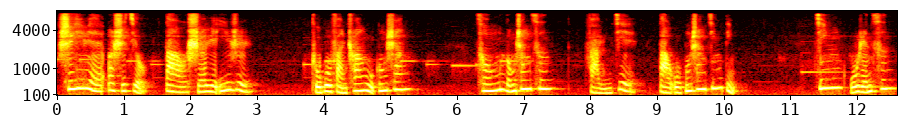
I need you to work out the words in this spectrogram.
十一月二十九到十二月一日，徒步反穿武功山，从龙山村、法云界到武功山金顶，经无人村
